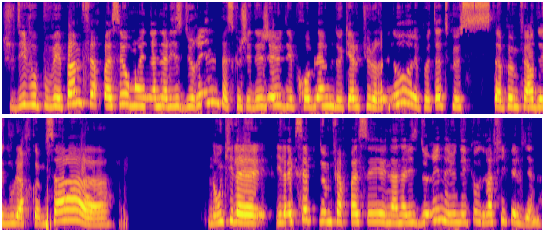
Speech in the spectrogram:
Je dis, vous pouvez pas me faire passer au moins une analyse d'urine parce que j'ai déjà eu des problèmes de calcul rénaux et peut-être que ça peut me faire des douleurs comme ça. Donc il, il accepte de me faire passer une analyse d'urine et une échographie pelvienne.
